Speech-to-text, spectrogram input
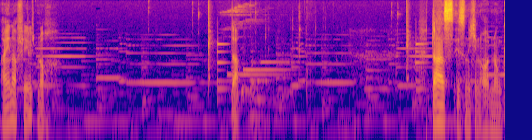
Einer fehlt noch. Da. Das ist nicht in Ordnung.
